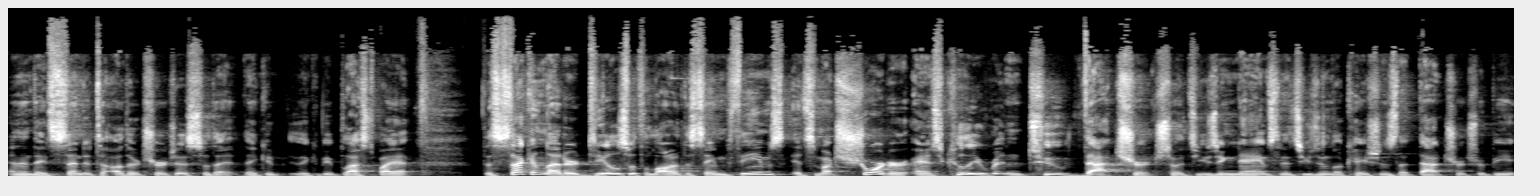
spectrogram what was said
and then they'd send it to other churches so that they could, they could be blessed by it. The second letter deals with a lot of the same themes. It's much shorter and it's clearly written to that church. So it's using names and it's using locations that that church would be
